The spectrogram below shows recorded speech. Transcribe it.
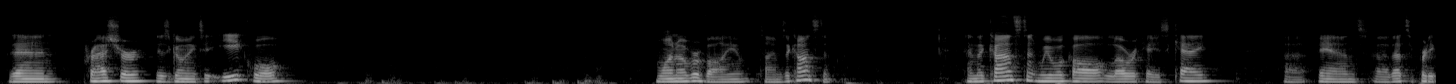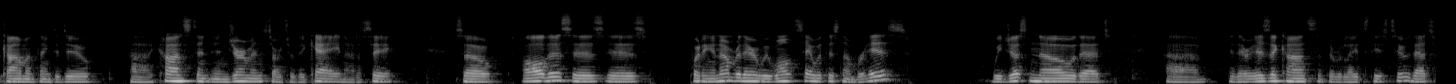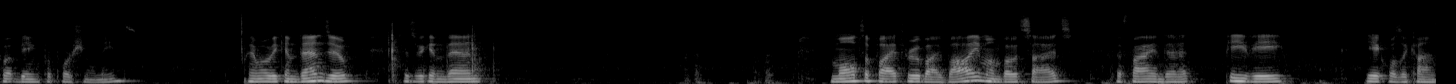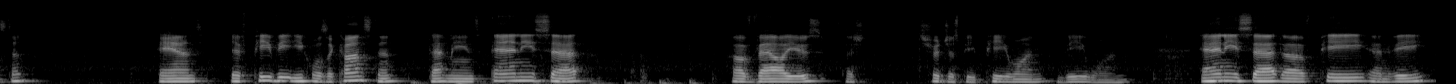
then pressure is going to equal 1 over volume times a constant. And the constant we will call lowercase k, uh, and uh, that's a pretty common thing to do. Uh, constant in German starts with a k, not a c. So all this is is putting a number there. We won't say what this number is we just know that uh, there is a constant that relates these two. That's what being proportional means. And what we can then do is we can then multiply through by volume on both sides to find that PV equals a constant. And if PV equals a constant, that means any set of values, should just be P1, V1. Any set of P and V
